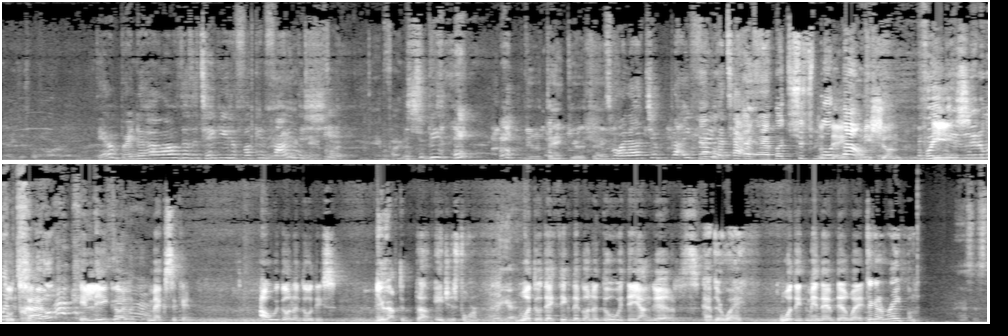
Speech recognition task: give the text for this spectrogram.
yeah, he just went hard on him. Damn, Brenda, how long does it take you to fucking Yeah, find this can't shit? Can't find It should be like, You would think, you would think. why don't you bloody find the text? but just Today's mission is to trap illegal Mexican. How are we going to do this? You have to up ages for them. What do they think they're going to do with the young girls? Have their way. What did it mean they have their way? They're going to rape them. That's just,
